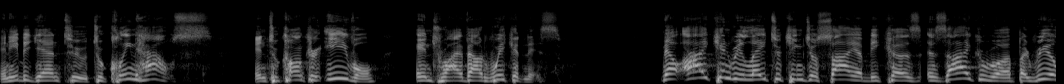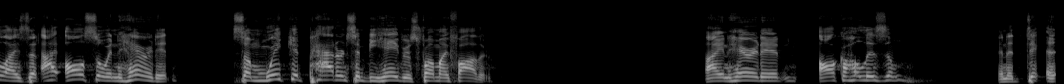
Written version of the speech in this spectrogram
and he began to to clean house and to conquer evil and drive out wickedness. Now, I can relate to King Josiah because as I grew up, I realized that I also inherited some wicked patterns and behaviors from my father. I inherited alcoholism, and a,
